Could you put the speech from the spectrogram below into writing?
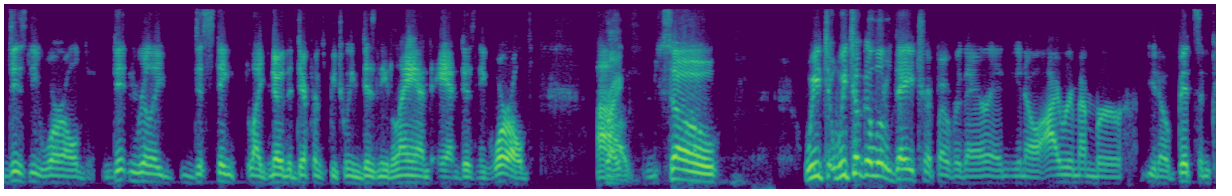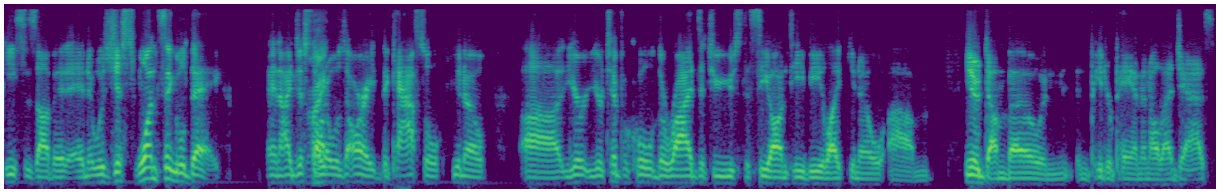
Disney World, didn't really distinct like know the difference between Disneyland and Disney World. Uh, Right. So we t- we took a little day trip over there, and you know I remember you know bits and pieces of it, and it was just one single day, and I just Right. thought it was all right. The castle, you know, uh, your your typical the rides that you used to see on TV, like you know, um, you know Dumbo and, and Peter Pan and all that jazz.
